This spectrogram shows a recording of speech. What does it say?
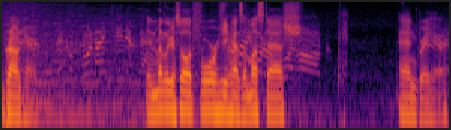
brown hair. In Metal Gear Solid 4, he has a mustache and gray hair.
